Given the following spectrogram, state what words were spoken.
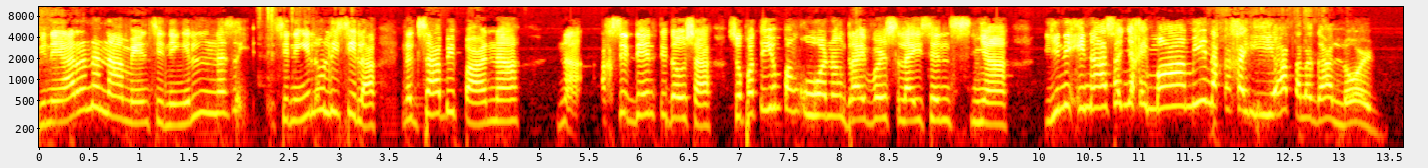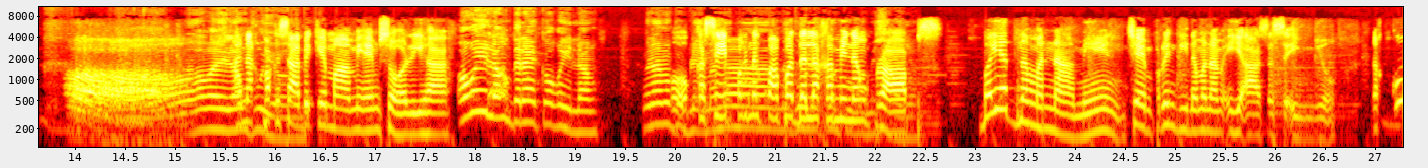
Binayaran na namin, siningil na siningil uli sila, nagsabi pa na na aksidente daw siya. So pati yung pangkuha ng driver's license niya, hiniinasa niya kay mami, nakakahiya talaga, Lord. Okay lang Anak, po yun. sabi kay mami, I'm sorry ha. Okay lang, direct. Okay lang. Wala namang Oo, problema. kasi na pag nagpapadala kami ng props, bayad naman namin. Siyempre, hindi naman namin iaasa sa inyo. Naku,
